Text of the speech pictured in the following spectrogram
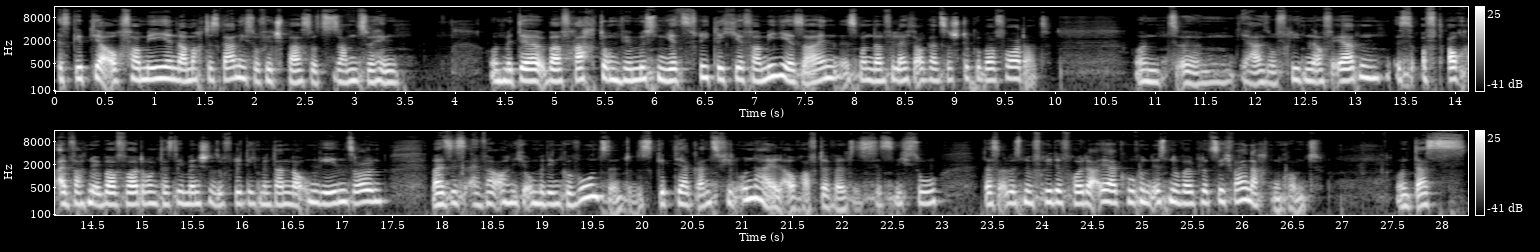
es gibt ja auch Familien, da macht es gar nicht so viel Spaß, so zusammenzuhängen. Und mit der Überfrachtung, wir müssen jetzt friedlich hier Familie sein, ist man dann vielleicht auch ein ganzes Stück überfordert. Und ähm, ja, so Frieden auf Erden ist oft auch einfach eine Überforderung, dass die Menschen so friedlich miteinander umgehen sollen, weil sie es einfach auch nicht unbedingt gewohnt sind. Und es gibt ja ganz viel Unheil auch auf der Welt. Es ist jetzt nicht so, dass alles nur Friede, Freude, Eierkuchen ist, nur weil plötzlich Weihnachten kommt. Und das,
